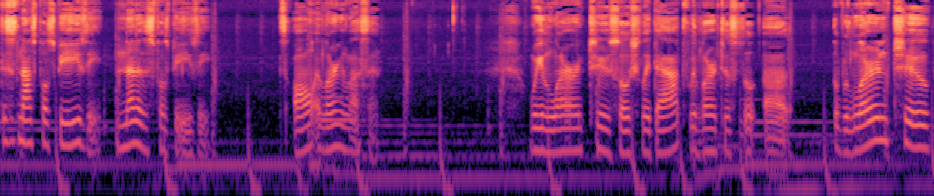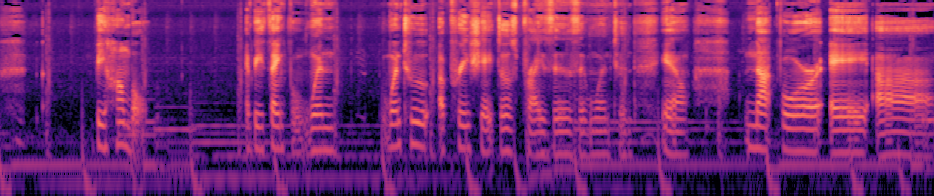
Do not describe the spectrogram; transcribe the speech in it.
this is not supposed to be easy. None of this is supposed to be easy. It's all a learning lesson. We learn to socially adapt. We learn to uh, we learn to be humble and be thankful when when to appreciate those prizes and when to you know not for a uh,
